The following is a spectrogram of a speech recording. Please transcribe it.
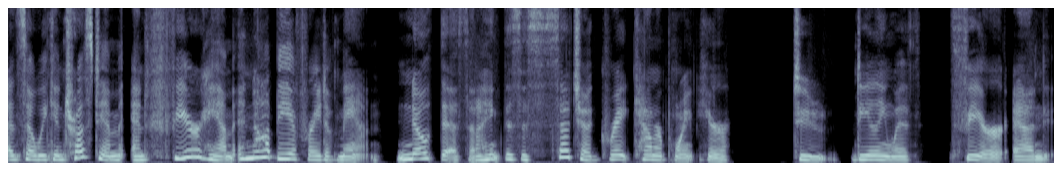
and so we can trust him and fear him and not be afraid of man. Note this, and I think this is such a great counterpoint here to dealing with fear and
